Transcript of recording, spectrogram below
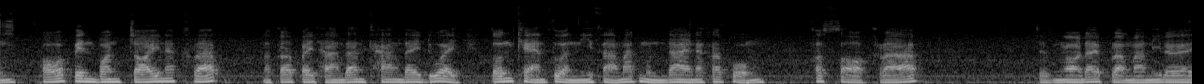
ม เพราะว่าเป็นบอลจอยนะครับ แล้วก็ไปทางด้านข้างได้ด้วย ต้นแขนส่วนนี้สามารถหมุนได้นะครับผม ข้อศอกครับ จะงอได้ประมาณนี้เลย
